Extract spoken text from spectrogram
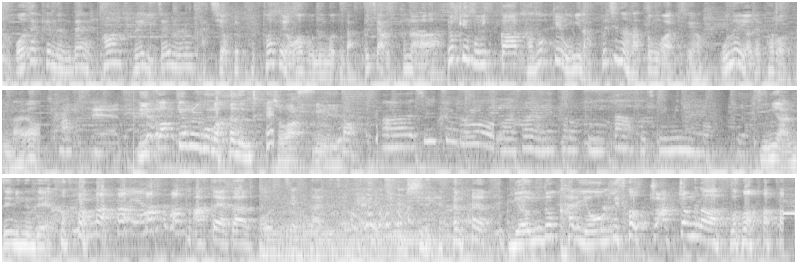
어색했는데 아 그래 이제는 같이 옆에 붙어서 영화 보는 것도 나쁘지 않구나. 이렇게 보니까 다섯 개 운이 나쁘진 않았던 것 같아요. 오늘 연애 타로 어땠나요? 입꽉 깨물고만 하는데? 좋았습니다. 아, 실제로 와서 연애 타로 보니까 더 재밌는 것 같아요. 눈이 안 재밌는데요? 아까 약간 언제까지 정말 중실해야 하나요? 면도칼이 여기서 쫙쫙 나왔어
